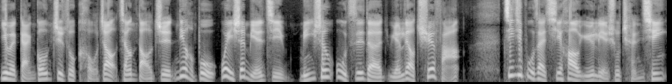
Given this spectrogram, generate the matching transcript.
因为赶工制作口罩将导致尿布、卫生棉及民生物资的原料缺乏，经济部在七号与脸书澄清，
